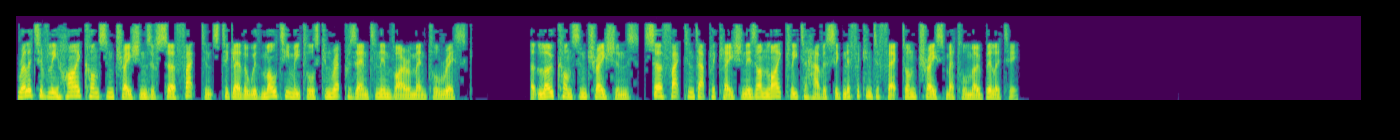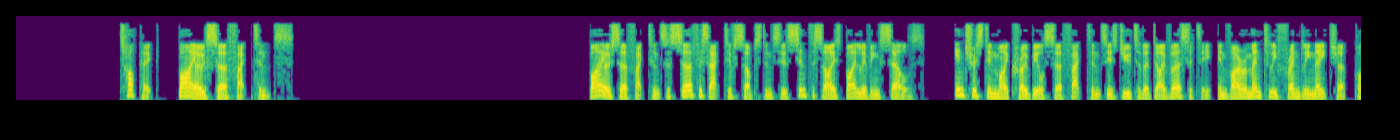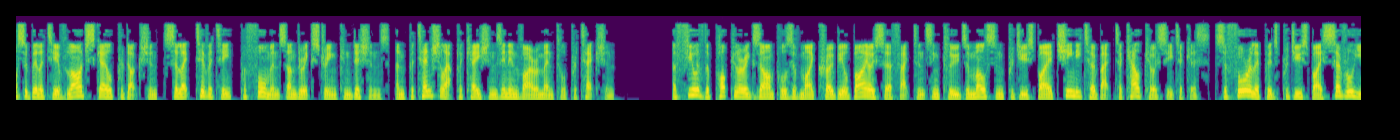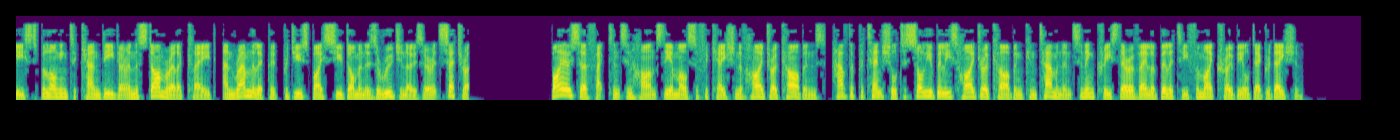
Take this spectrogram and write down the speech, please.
Relatively high concentrations of surfactants together with multimetals can represent an environmental risk. At low concentrations, surfactant application is unlikely to have a significant effect on trace metal mobility. Topic: Biosurfactants. Biosurfactants are surface active substances synthesized by living cells. Interest in microbial surfactants is due to their diversity, environmentally friendly nature, possibility of large-scale production, selectivity, performance under extreme conditions, and potential applications in environmental protection. A few of the popular examples of microbial biosurfactants includes emulsan produced by Acinetobacter calcoaceticus, sophorolipids produced by several yeasts belonging to Candida and the Starmerella clade, and rhamnolipid produced by Pseudomonas aeruginosa etc. Biosurfactants enhance the emulsification of hydrocarbons, have the potential to solubilize hydrocarbon contaminants and increase their availability for microbial degradation.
